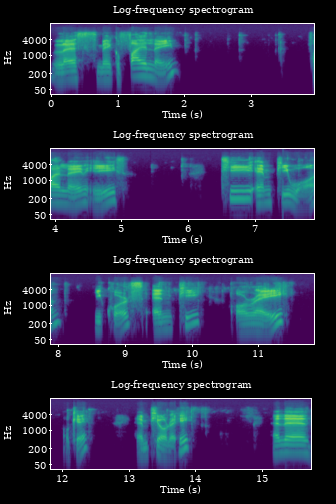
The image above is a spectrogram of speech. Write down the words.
let's make a file name. File name is tmp1 equals np array, okay, np array, and then,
